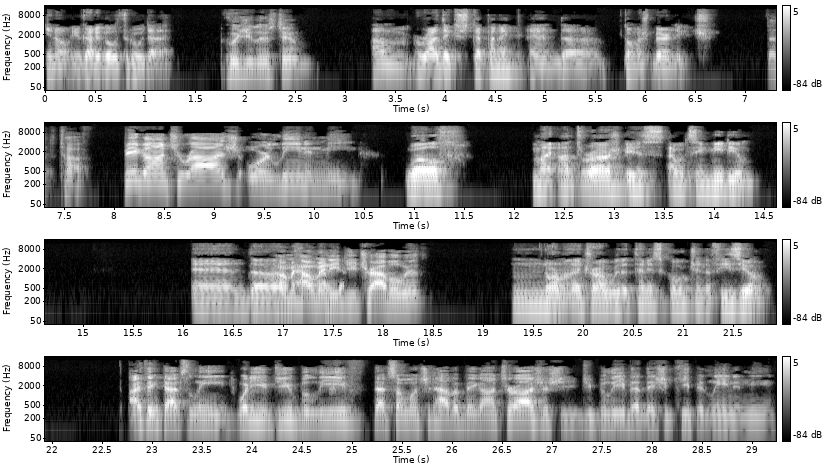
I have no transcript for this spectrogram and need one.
you know, you got to go through that. Who'd you lose to? Um, Radek Stepanek and, uh, Tomas Berdych. That's tough. Big entourage or lean and mean? Well, my entourage is, I would say, medium. And how, um, ma- how many do you travel with? mm, normally I travel with a tennis coach and a physio. I think that's lean. What do you do? You believe that someone should have a big entourage, or should do you believe that they should keep it lean and mean?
